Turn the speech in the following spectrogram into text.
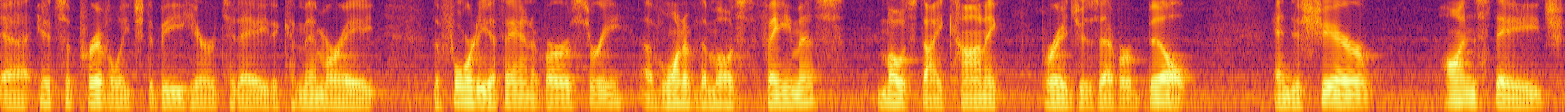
Uh, it's a privilege to be here today to commemorate the 40th anniversary of one of the most famous, most iconic bridges ever built, and to share on stage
